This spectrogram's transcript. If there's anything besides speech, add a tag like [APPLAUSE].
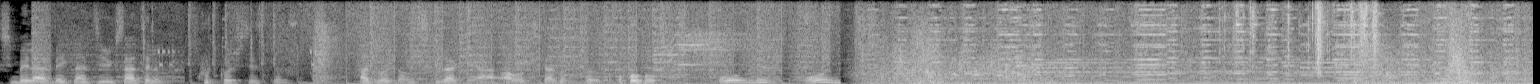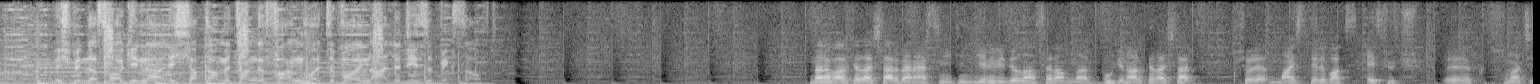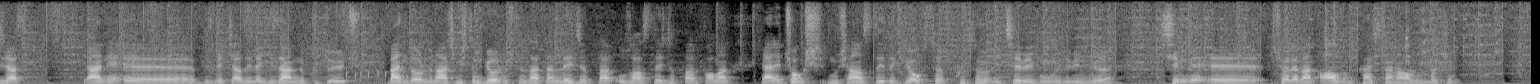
Şimdi beyler beklentiyi yükseltelim. Kurt koşusu istiyoruz. Hadi bakalım çıkacak mı ya? Valla çıkarsa süper olur. [LAUGHS] Oho. 10 100 10 Ich bin das Original, ich hab damit angefangen. Heute wollen alle diese Wichser auf. Merhaba arkadaşlar ben Ersin Yekin. Yeni videodan selamlar. Bugün arkadaşlar şöyle Mystery Box S3 e, kutusunu açacağız. Yani e, bizdeki adıyla gizemli kutu 3. Ben dördünü açmıştım görmüştüm zaten Legend'lar, Uzas Legend'lar falan. Yani çok mu şanslıydık yoksa kutunun içeriği bu muydu bilmiyorum. Şimdi e, şöyle ben aldım kaç tane aldım bakayım.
